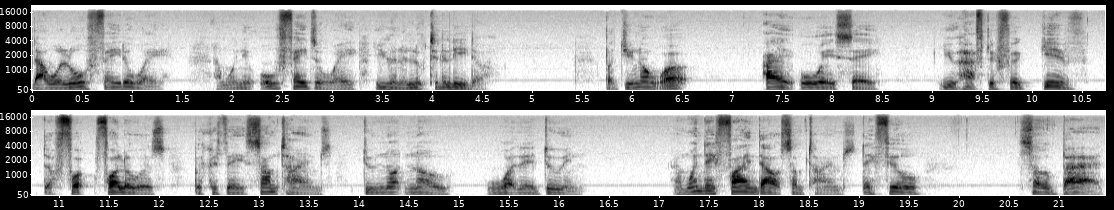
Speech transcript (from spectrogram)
That will all fade away. And when it all fades away, you're to look to the leader. But you know what? I always say you have to forgive the fo- followers because they sometimes do not know what they're doing. And when they find out sometimes, they feel so bad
